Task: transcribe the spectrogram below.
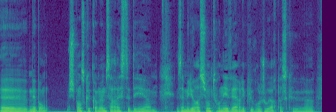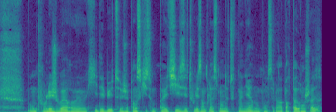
mais bon, je pense que quand même ça reste des, euh, améliorations tournées vers les plus gros joueurs parce que euh, bon pour les joueurs euh, qui débutent je pense qu'ils sont pas utilisés tous les emplacements de toute manière donc bon ça leur apporte pas grand chose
